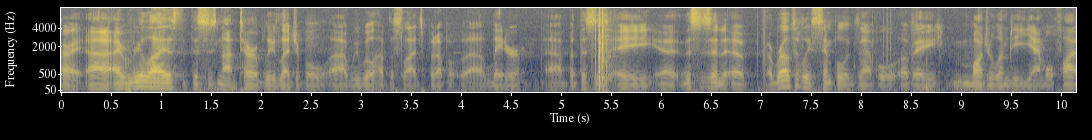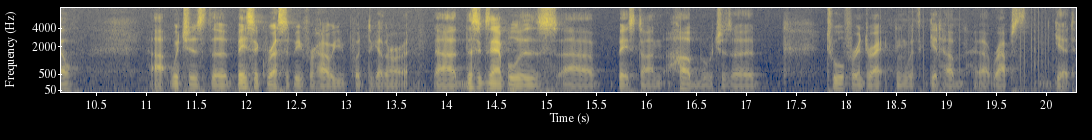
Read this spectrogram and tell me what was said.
All right. Uh, I realize that this is not terribly legible. Uh, we will have the slides put up uh, later, uh, but this is a uh, this is an, a, a relatively simple example of a module MD YAML file, uh, which is the basic recipe for how you put together. This example is based on Hub, which is a tool for interacting with GitHub. Wraps Git.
